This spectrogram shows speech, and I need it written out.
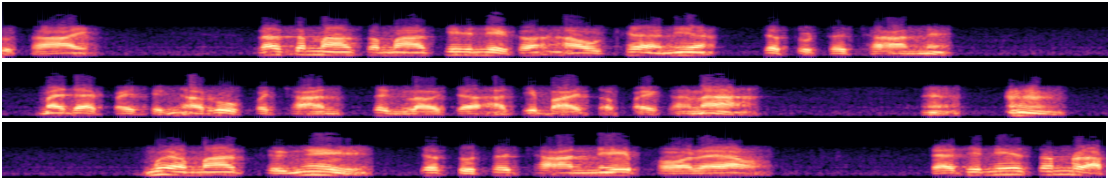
สุดท้าย และสมาสมาธินี่เขาเอาแค่เนี้ยจะสุดฌานเนี่ย ไม่ได้ไปถึงอรูปฌานซึ่งเราจะอธิบายต่อไปข้างหน้าเมื่อมาถึงนี่จะสุดฌานนี้พอแล้ว แต่ทีนี้สำหรับ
